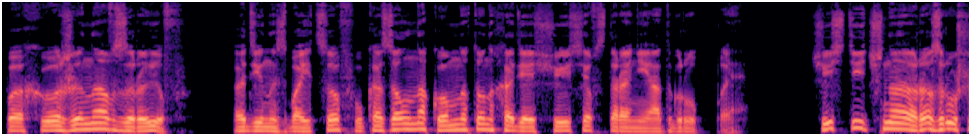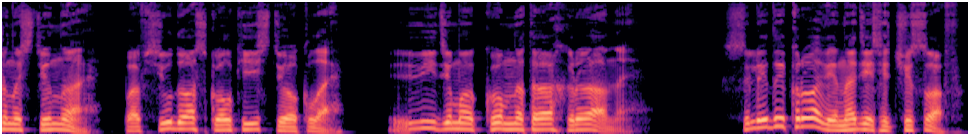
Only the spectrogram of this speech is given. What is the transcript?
Похоже на взрыв», один из бойцов указал на комнату, находящуюся в стороне от группы. «Частично разрушена стена, повсюду осколки и стекла. Видимо, комната охраны. «Следы крови на десять часов!»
